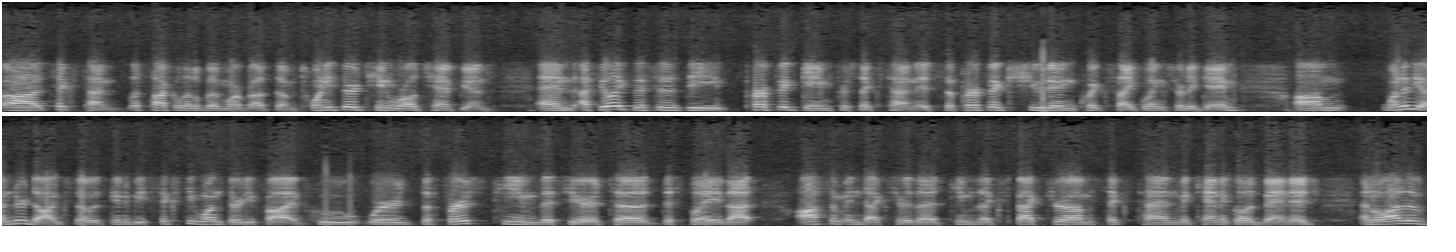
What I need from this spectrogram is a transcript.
uh, 610. Let's talk a little bit more about them. 2013 world champions, and I feel like this is the perfect game for 610. It's the perfect shooting, quick cycling sort of game. Um, one of the underdogs, though, is going to be 6135, who were the first team this year to display that awesome indexer that teams like Spectrum, 610, Mechanical Advantage, and a lot of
